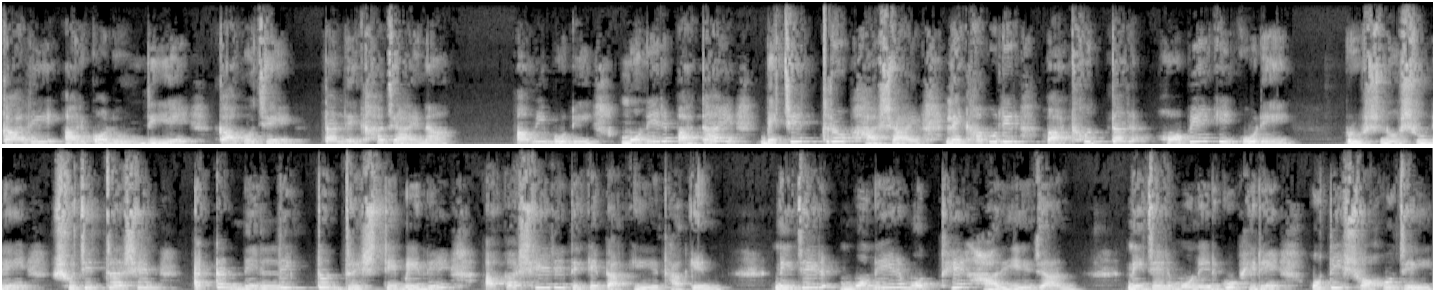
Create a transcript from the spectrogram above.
কালি আর কলম দিয়ে কাগজে তা লেখা যায় না। আমি বলি, মনের পাতায় বিচিত্র ভাষায় লেখাগুলির পাঠোদ্ধার হবে কি করে? প্রশ্ন শুনে সুচিত্রা সেন একটা নির্লিপ্ত দৃষ্টি মেলে আকাশের দিকে তাকিয়ে থাকেন। নিজের মনের মধ্যে হারিয়ে যান। নিজের মনের গভীরে অতি সহজেই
